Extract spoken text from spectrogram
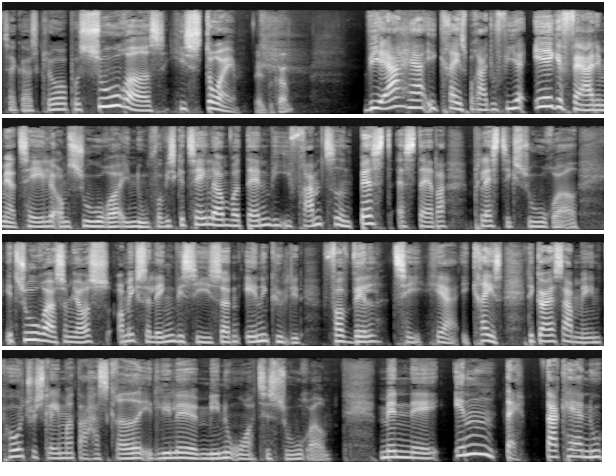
til at gøre os klogere på surets historie. Velbekomme. Vi er her i Kreds på Radio 4 ikke færdige med at tale om sugerør endnu, for vi skal tale om, hvordan vi i fremtiden bedst erstatter plastiksugerøret. Et sugerør, som jeg også om ikke så længe vil sige sådan endegyldigt farvel til her i Kreds. Det gør jeg sammen med en poetry slammer, der har skrevet et lille mindeord til sugerøret. Men øh, inden da, der kan jeg nu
